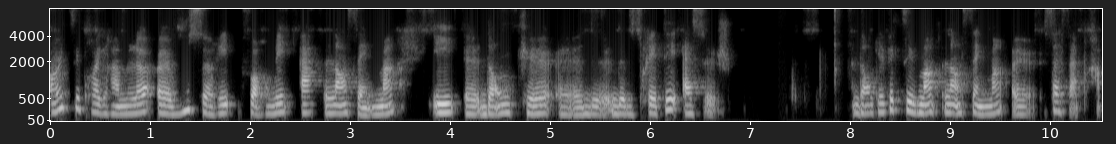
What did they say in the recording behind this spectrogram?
un de ces programmes-là, vous serez formé à l'enseignement et donc de, de, vous prêter à ce jeu. Donc, effectivement, l'enseignement, euh, ça s'apprend.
